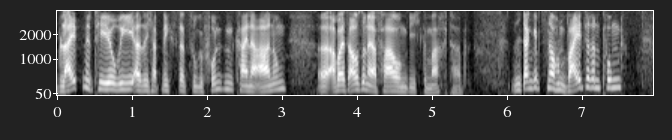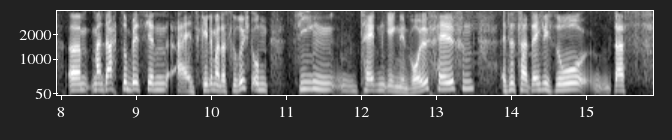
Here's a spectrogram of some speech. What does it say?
bleibt eine Theorie, also ich habe nichts dazu gefunden, keine Ahnung, äh, aber es ist auch so eine Erfahrung, die ich gemacht habe. dann gibt es noch einen weiteren Punkt. Ähm, man sagt so ein bisschen, äh, es geht immer das Gerücht um, Ziegen täten gegen den Wolf helfen. Es ist tatsächlich so, dass,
